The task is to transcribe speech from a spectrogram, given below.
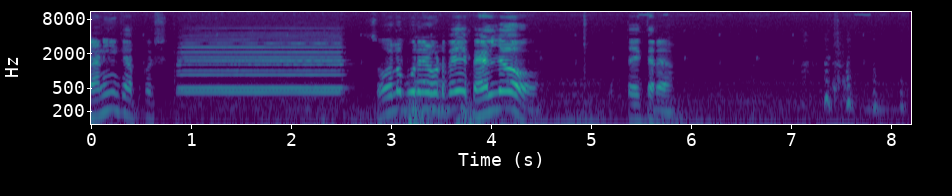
जानी है क्या आप कुछ? सोलो पूरे रोड पे बैठ जाओ। तो एक तरह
